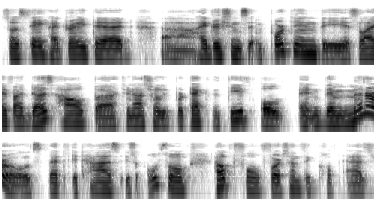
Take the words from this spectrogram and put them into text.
so stay hydrated. Uh, hydration is important. The saliva does help uh, to naturally protect the teeth. All and the minerals that it has is also helpful for something called as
